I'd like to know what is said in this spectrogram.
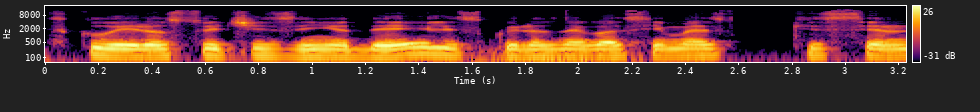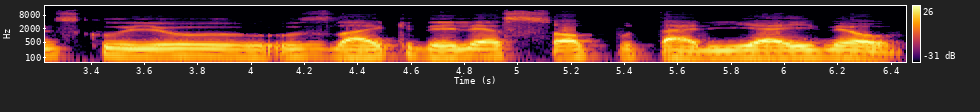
excluíram os tweetzinhos dele, excluíram os negocinhos, mas quiseram excluir o- os likes dele, é só putaria aí, meu.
